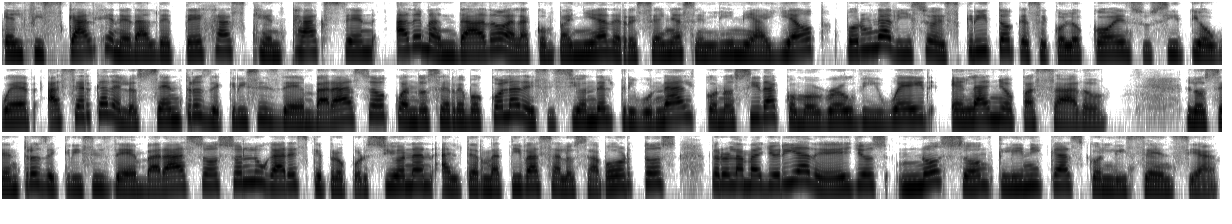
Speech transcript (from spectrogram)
El fiscal general de Texas, Ken Paxton, ha demandado a la compañía de reseñas en línea Yelp por un aviso escrito que se colocó en su sitio web acerca de los centros de crisis de embarazo cuando se revocó la decisión del tribunal conocida como Roe v. Wade el año pasado. Los centros de crisis de embarazo son lugares que proporcionan alternativas a los abortos, pero la mayoría de ellos no son clínicas con licencia.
